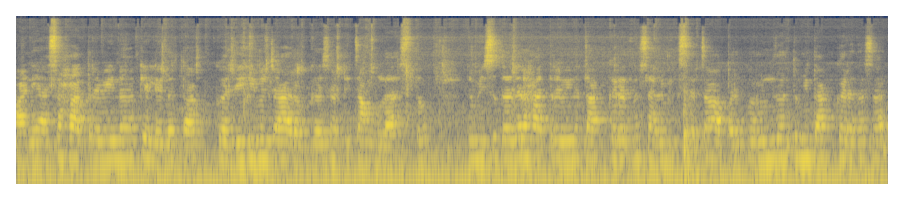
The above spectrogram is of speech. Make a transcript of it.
आणि असं हातरवीनं केलेलं ताक कधीही म्हणजे आरोग्यासाठी चांगलं असतं. तुम्ही सुद्धा जर हातरवीनं ताक करत नसाल मिक्सरचा वापर करून जर तुम्ही ताक करत असाल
